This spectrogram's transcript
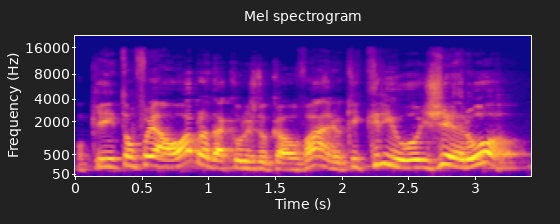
Ok? Então, foi a obra da cruz do Calvário que criou, gerou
